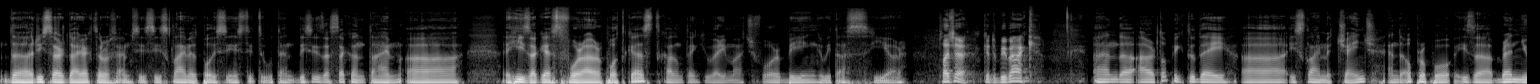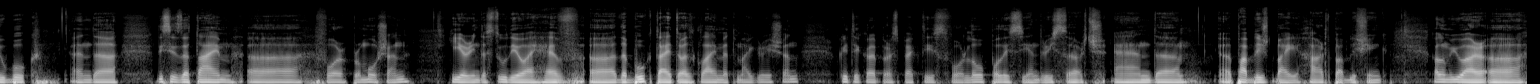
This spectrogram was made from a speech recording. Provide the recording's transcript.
the research director of MCC's Climate Policy Institute. And this is the second time uh, he's a guest for our podcast. Calum, thank you very much for being with us here. Pleasure. Good to be back. And uh, our topic today uh, is climate change. And apropos is a brand new book. And uh, this is the time uh, for promotion. Here in the studio, I have uh, the book titled Climate Migration Critical Perspectives for Law Policy and Research, and uh, published by hart Publishing. Calum, you are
